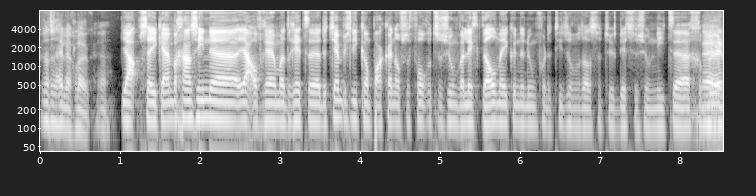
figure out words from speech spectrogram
Eh, dus dat is heel erg leuk. Ja. Ja, zeker. En we gaan zien eh, ja, of Real Madrid eh, de Champions League kan pakken. En of ze volgend seizoen wellicht wel mee kunnen doen voor de titel. Want dat is natuurlijk dit seizoen niet eh, Nee, gebeurd. en op een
